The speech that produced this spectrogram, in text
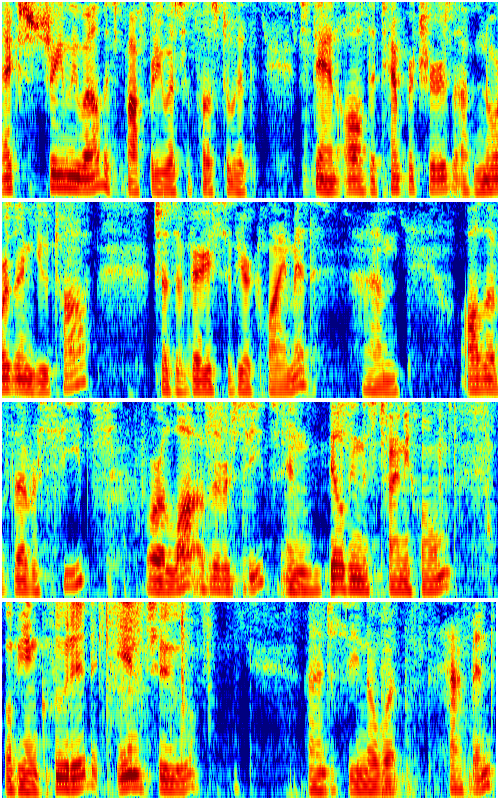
extremely well. This property was supposed to withstand all the temperatures of northern Utah, which has a very severe climate. Um, all of the receipts or a lot of the receipts in building this tiny home will be included into, uh, just so you know what happened,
